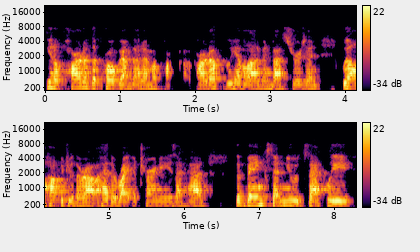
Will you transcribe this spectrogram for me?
you know part of the program that I'm a par- a part of. We have a lot of investors, and we all help each other out. I had the right attorneys. I had the banks that knew exactly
